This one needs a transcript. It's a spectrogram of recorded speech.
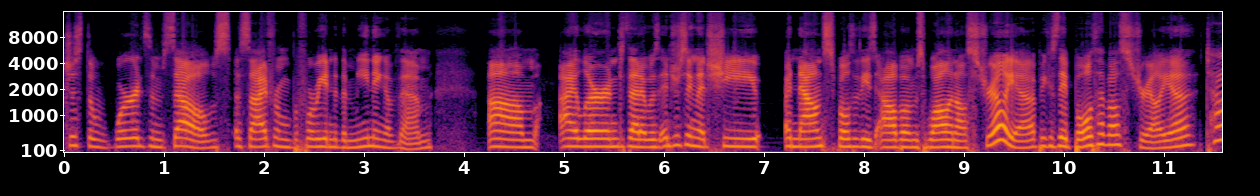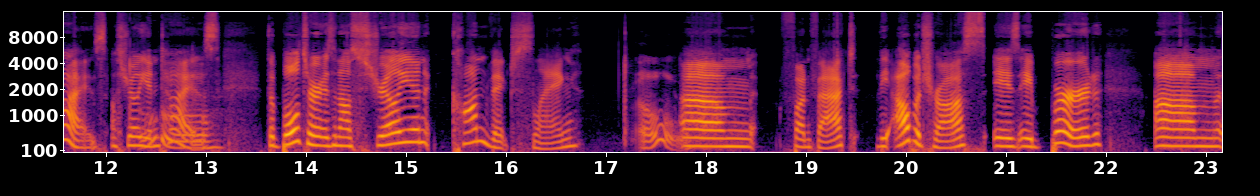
just the words themselves, aside from before we get into the meaning of them, um, I learned that it was interesting that she announced both of these albums while in Australia because they both have Australia ties, Australian ties. The Bolter is an Australian convict slang Oh. um, fun fact: the albatross is a bird um,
